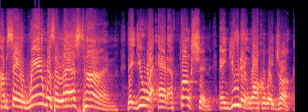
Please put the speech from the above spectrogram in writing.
I'm saying, when was the last time that you were at a function and you didn't walk away drunk?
